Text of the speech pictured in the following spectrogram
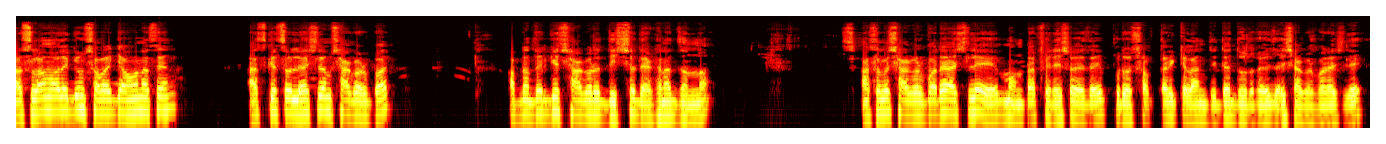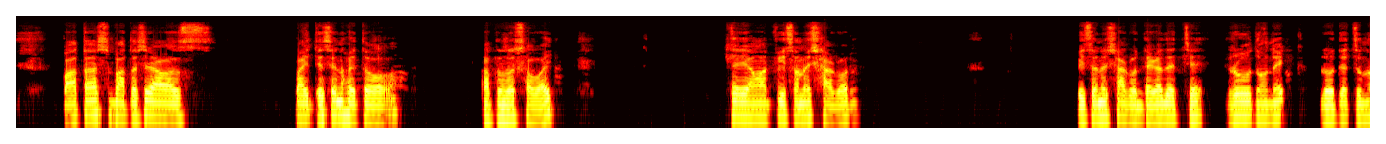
আসসালামু আলাইকুম, সবাই কেমন আছেন? আজকে চলে আসলাম সাগর পার আপনাদেরকে সাগরের দৃশ্য দেখানোর জন্য। আসলে সাগর পারে আসলে মনটা ফ্রেশ হয়ে যায়, পুরো সপ্তাহের ক্লান্তিটা দূর হয়ে যায় সাগর পারে আসলে। বাতাস, বাতাসের আওয়াজ পাইতেছেন হয়তো আপনারা সবাই। এই আমার পিছনে সাগর। পিছনে সাগর দেখা যাচ্ছে, রোদ অনেক। রোদের জন্য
